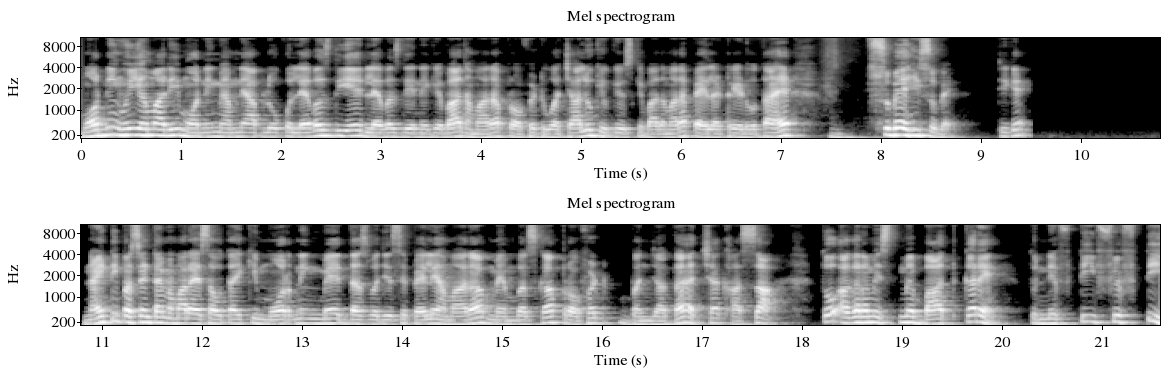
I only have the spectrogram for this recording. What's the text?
मॉर्निंग हुई हमारी मॉर्निंग में, हमने आप लोगों को लेवल्स दिए। लेवल्स देने के बाद हमारा प्रॉफिट हुआ चालू, क्योंकि उसके बाद हमारा पहला ट्रेड होता है सुबह ही सुबह, ठीक है? नाइन्टी परसेंट टाइम हमारा ऐसा होता है कि मॉर्निंग में दस बजे से पहले हमारा मेंबर्स का प्रॉफिट बन जाता है अच्छा खासा। तो अगर हम इसमें बात करें तो निफ्टी फिफ्टी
